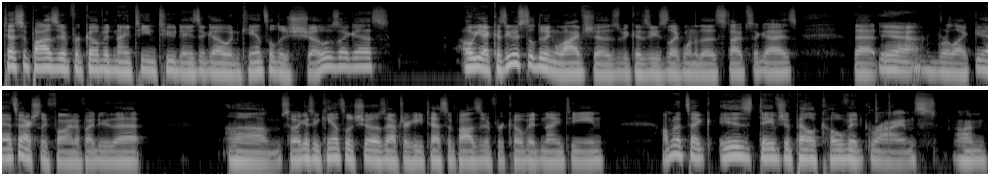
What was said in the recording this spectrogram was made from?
tested positive for COVID 19 two days ago and canceled his shows, I guess. Oh, yeah, because he was still doing live shows because he's like one of those types of guys that Yeah. were like, yeah, it's actually fine if I do that. Um, so I guess he canceled shows after he tested positive for COVID 19. I'm going to take is Dave Chappelle COVID Grimes on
